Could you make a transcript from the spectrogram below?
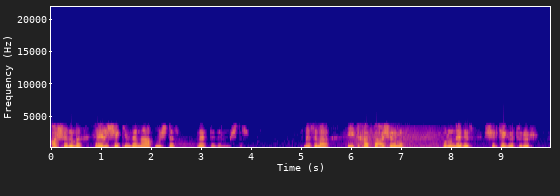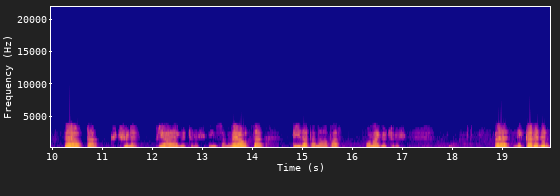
Aşırılık her şekilde ne yapmıştır? Reddedilmiştir. Mesela itikatta aşırılık. Bunu nedir? Şirke götürür veyahut da küçüğüne, riyaya götürür insan. Veyahut da bidata ne yapar? Ona götürür. Ve dikkat edin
